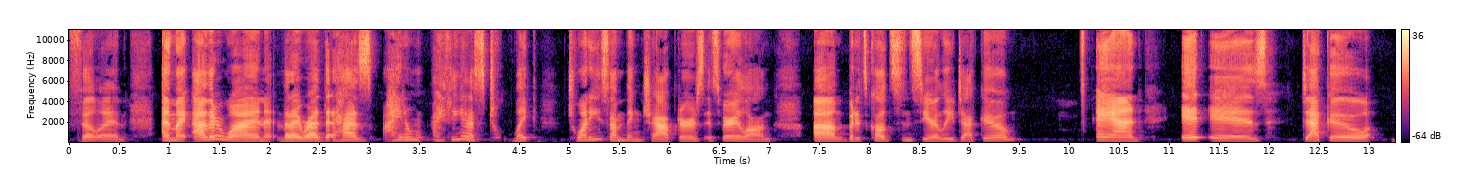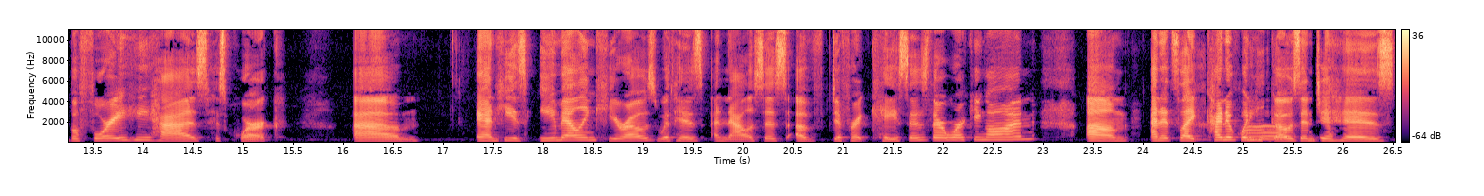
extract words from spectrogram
fill in. And my other one that I read that has, I don't, I think it has tw- like 20 something chapters. It's very long, um, but it's called Sincerely Deku. And it is Deku before he has his quirk. Um, and he's emailing heroes with his analysis of different cases they're working on. Um, and it's like kind of when he Ah. goes into his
